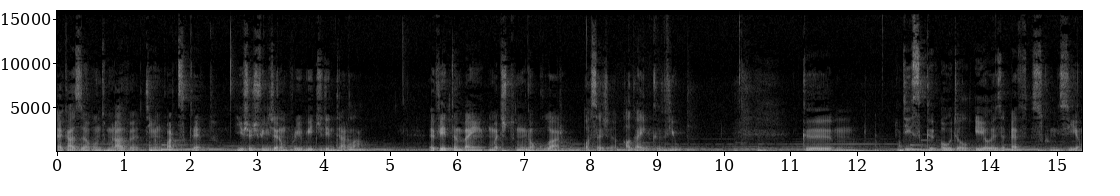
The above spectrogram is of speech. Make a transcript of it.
A casa onde morava tinha um quarto secreto e os seus filhos eram proibidos de entrar lá. Havia também uma testemunha ocular, ou seja, alguém que viu, que hum, disse que Odell e Elizabeth se conheciam.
